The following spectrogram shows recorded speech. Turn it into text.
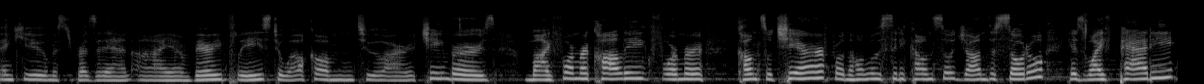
Thank you, Mr. President. I am very pleased to welcome to our chambers my former colleague, former council chair from the Honolulu City Council, John DeSoto, his wife Patty,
